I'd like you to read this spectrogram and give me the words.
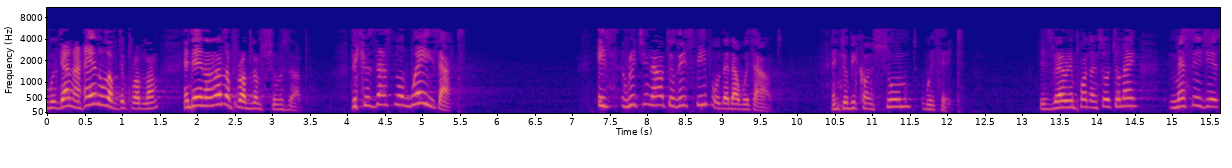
we've got a handle of the problem, and then another problem shows up. Because that's not where He's at is reaching out to these people that are without and to be consumed with it. It's very important. So tonight, message is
